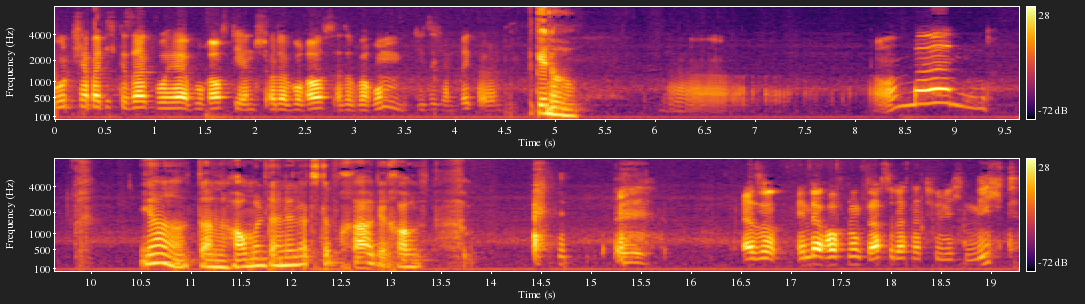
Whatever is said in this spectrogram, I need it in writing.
Gut, ich hab halt nicht gesagt, woher, woraus die entst oder woraus, also warum die sich entwickeln. Genau. Oh Mann. Ja, dann hau mal deine letzte Frage raus. Also in der Hoffnung, dass du das natürlich nicht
